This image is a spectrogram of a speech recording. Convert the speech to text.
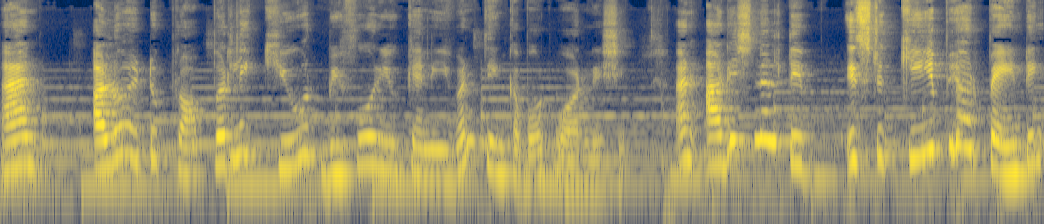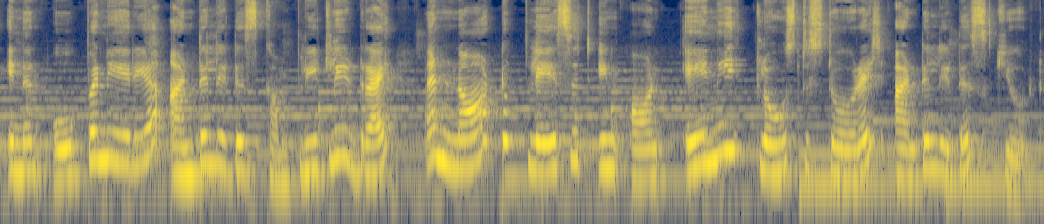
and allow it to properly cure before you can even think about varnishing. An additional tip is to keep your painting in an open area until it is completely dry and not to place it in on any closed storage until it is cured.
